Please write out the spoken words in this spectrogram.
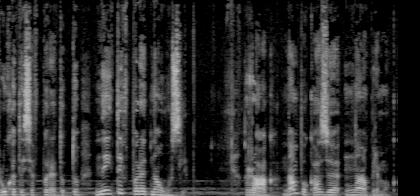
рухатися вперед, тобто не йти вперед на осліп. Рак нам показує напрямок.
